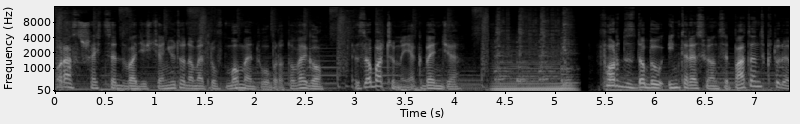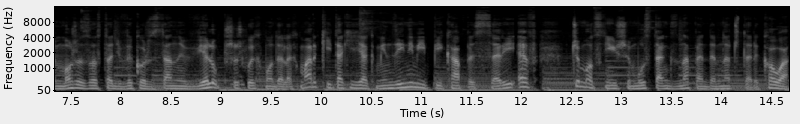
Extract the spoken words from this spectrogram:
oraz 620 Nm momentu obrotowego. Zobaczymy jak będzie. Ford zdobył interesujący patent, który może zostać wykorzystany w wielu przyszłych modelach marki, takich jak m.in. pick-upy z serii F czy mocniejszy Mustang z napędem na cztery koła.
